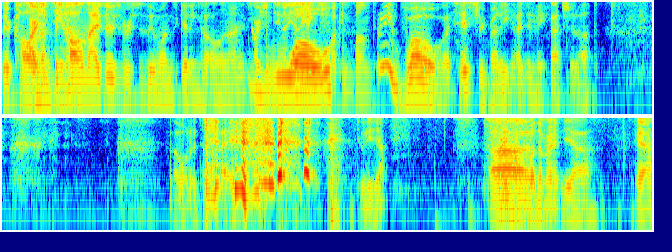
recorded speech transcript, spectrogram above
They're coloni- the colonizers versus the ones getting colonized. Argentina. Yeah, Whoa. they're fucking bummed. What do you mean, whoa? That's history, buddy. I didn't make that shit up. I want to die. Tunisia. We already talked Uh, about them, right? Yeah. Yeah,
